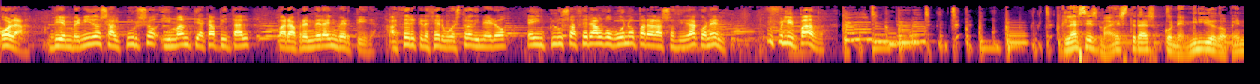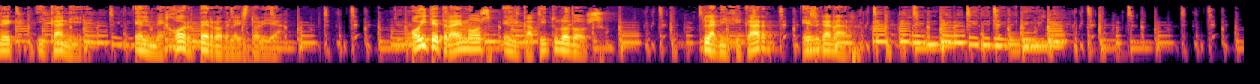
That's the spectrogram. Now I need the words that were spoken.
Hola, bienvenidos al curso Imantia Capital para aprender a invertir, hacer crecer vuestro dinero e incluso hacer algo bueno para la sociedad con él. ¡Flipad! Clases maestras con Emilio Domenech y Cani, el mejor perro de la historia. Hoy te traemos el capítulo 2. Planificar es ganar.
